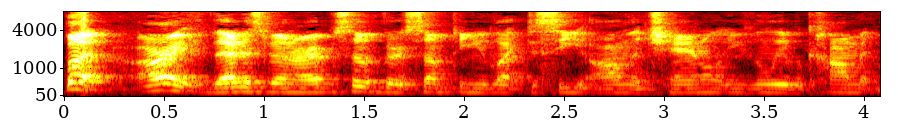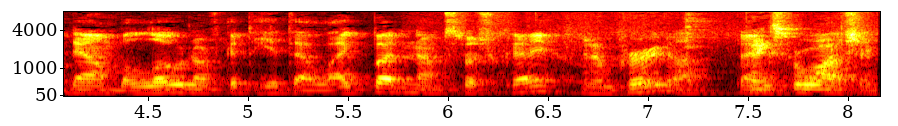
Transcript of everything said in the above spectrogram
But all right, that has been our episode. If there's something you'd like to see on the channel, you can leave a comment down below. Don't forget to hit that like button. I'm Special K. And I'm Prairie Dog. Thanks, Thanks for watching.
